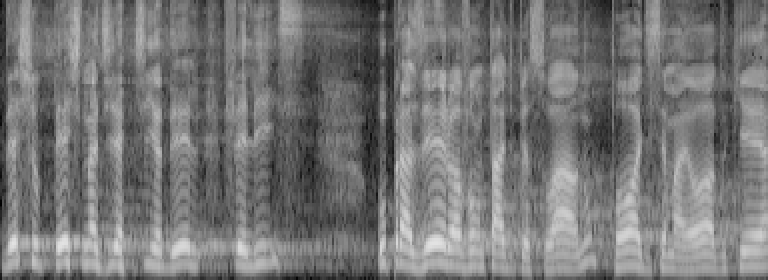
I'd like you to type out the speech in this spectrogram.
Deixe o peixe na dietinha dele, feliz. O prazer ou a vontade pessoal não pode ser maior do que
